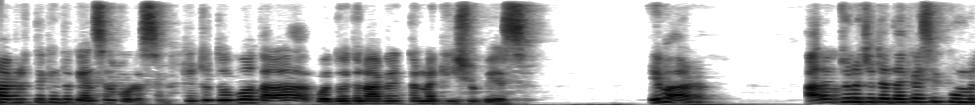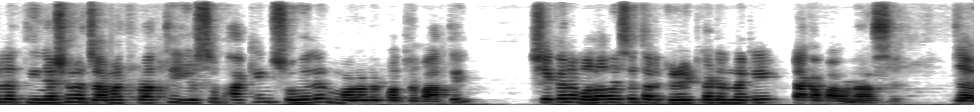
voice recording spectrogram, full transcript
নাগরিকত্ব কিন্তু ক্যান্সেল করেছেন। কিন্তু তবুও তারা দ্বৈত নাগরিকত্ব নাকি ইস্যু পেয়েছে। এবার আরেকজনে যেটা দেখাইছে কুমিল্লা তিন আসনে জামাত প্রার্থী ইউসুফ হাকিম সোহেলের মনোনয়নপত্র বাতিল। সেখানে বলা হয়েছে তার ক্রেডিট কার্ডের নাকি টাকা পাওনা আছে। যাই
